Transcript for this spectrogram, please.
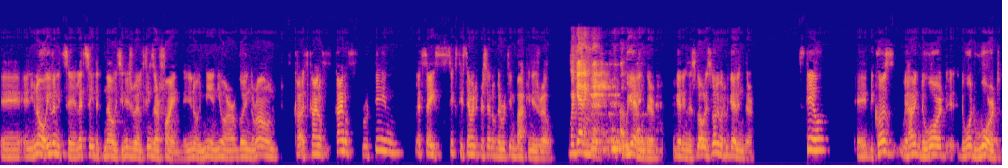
Uh, and you know, even it's, uh, let's say that now it's in Israel, things are fine. You know, me and you are going around, it's kind of, kind of routine, let's say 60, 70% of the routine back in Israel. We're getting there. we're getting there. We're getting there slowly, slowly, but we're getting there. Still, uh, because we're having the word, the word word,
